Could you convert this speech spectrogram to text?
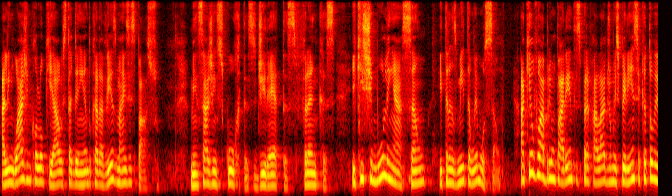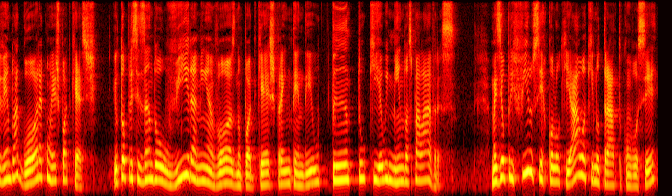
a linguagem coloquial está ganhando cada vez mais espaço mensagens curtas, diretas, francas e que estimulem a ação e transmitam emoção. Aqui eu vou abrir um parênteses para falar de uma experiência que eu estou vivendo agora com este podcast. Eu estou precisando ouvir a minha voz no podcast para entender o tanto que eu emendo as palavras. Mas eu prefiro ser coloquial aqui no trato com você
